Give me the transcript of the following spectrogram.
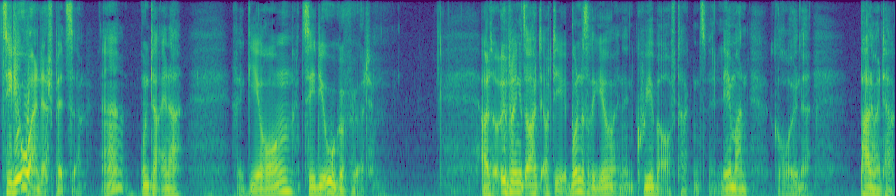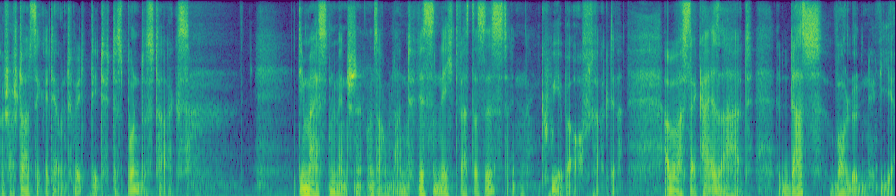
CDU an der Spitze, ja, unter einer Regierung CDU geführt. Also übrigens auch, auch die Bundesregierung einen Queerbeauftragten Sven Lehmann, Grüne, parlamentarischer Staatssekretär und Mitglied des Bundestags. Die meisten Menschen in unserem Land wissen nicht, was das ist, ein Queerbeauftragter. Aber was der Kaiser hat, das wollen wir.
